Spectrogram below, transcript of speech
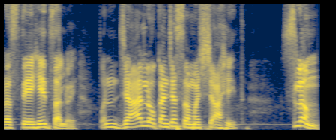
रस्ते हेच चालू आहे. पण ज्या लोकांच्या समस्या आहेत स्लम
